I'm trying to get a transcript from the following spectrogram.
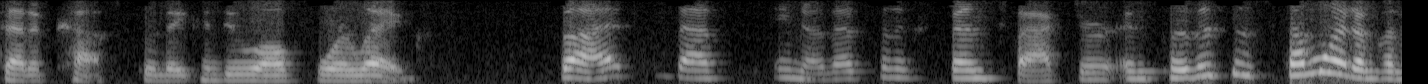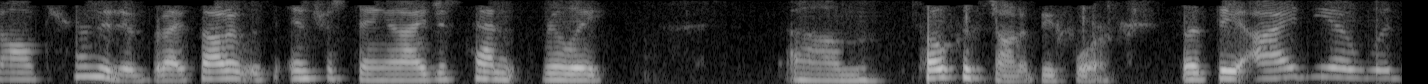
set of cuffs so they can do all four legs, but that's you know that's an expense factor, and so this is somewhat of an alternative. But I thought it was interesting, and I just hadn't really um, focused on it before. But the idea would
